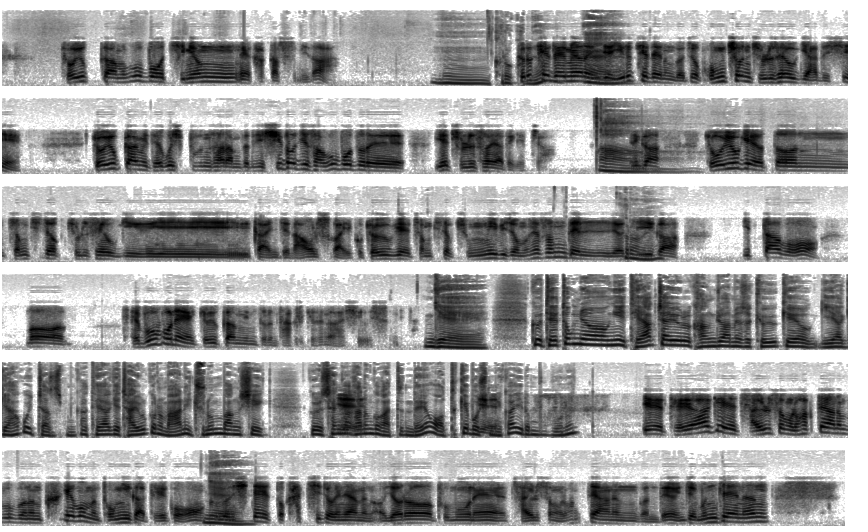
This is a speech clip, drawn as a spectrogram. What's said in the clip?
교육감 후보 지명에 가깝습니다. 음, 그렇군요. 그렇게 되면 네. 이제 이렇게 되는 거죠. 공천 줄 세우기 하듯이 교육감이 되고 싶은 사람들이 시도지사 후보들에 줄 서야 되겠죠. 아. 그러니까 교육의 어떤 정치적 줄 세우기가 이제 나올 수가 있고 교육의 정치적 중립이 좀 훼손될 여지가 그러네. 있다고 뭐 대부분의 교육감님들은 다 그렇게 생각하시고 있습니다. 예. 그 대통령이 대학 자율을 강조하면서 교육개혁 이야기하고 있지 않습니까? 대학의 자율권을 많이 주는 방식을 생각하는 예. 것 같은데요. 어떻게 보십니까? 예. 이런 부분은? 예, 대학의 자율성을 확대하는 부분은 크게 보면 동의가 되고 그건 예. 시대의 또 가치죠. 왜냐하면 여러 부문의 자율성을 확대하는 건데요. 이제 문제는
